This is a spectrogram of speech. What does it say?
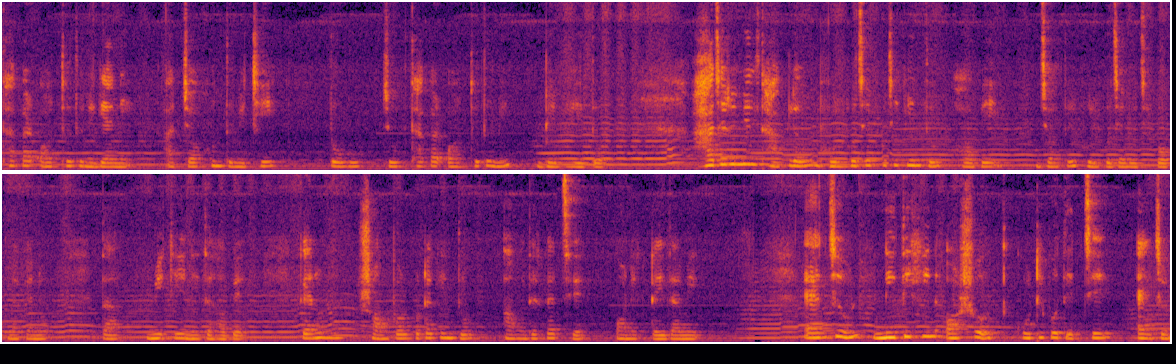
থাকার অর্থ তুমি জ্ঞানী, আর যখন তুমি ঠিক, তবু চুপ থাকার অর্থ তুমি বিবাহিত হাজারো মিল থাকলেও ভুল বোঝাবুঝি কিন্তু হবেই, যতই ভুল বোঝাবুঝি হোক না কেন, তা মিটিয়ে নিতে হবে। কেননা সম্পর্কটা কিন্তু আমাদের কাছে অনেকটাই দামি। একজন নীতিহীন অসৎ কোটিপতির চেয়ে একজন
